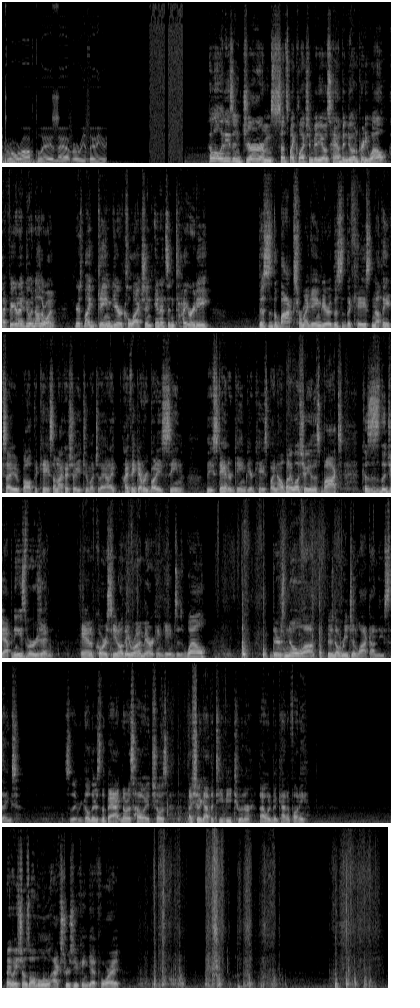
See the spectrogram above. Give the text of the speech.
Hedgehog plays everything. Hello ladies and germs! Since my collection videos have been doing pretty well, I figured I'd do another one. Here's my Game Gear collection in its entirety. This is the box for my Game Gear, this is the case, nothing excited about the case. I'm not going to show you too much of that. I, I think everybody's seen the standard Game Gear case by now, but I will show you this box because this is the Japanese version. And of course, you know, they run American games as well. There's no, uh, there's no region lock on these things. So there we go. There's the back. Notice how it shows. I should have got the TV tuner. That would have been kind of funny. But anyway, shows all the little extras you can get for it.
